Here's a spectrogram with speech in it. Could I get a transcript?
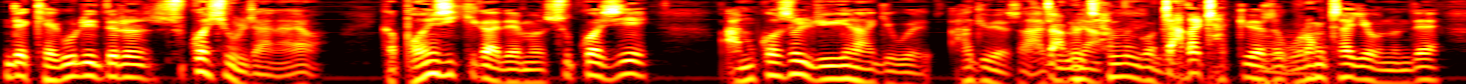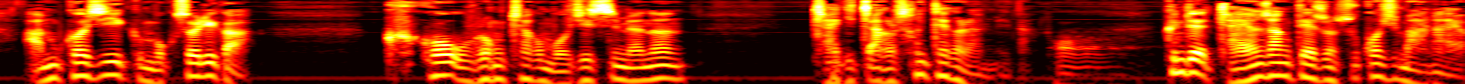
근데 개구리들은 수컷이 울잖아요. 그러니까 번식기가 되면 수컷이 암컷을 유인하기 위- 하기 위해서 아주 짝을 찾는 거네. 짝을 찾기 위해서 어. 우렁차게 우는데 암컷이 그 목소리가 크고 우렁차고 멋있으면은 자기 짝을 선택을 합니다. 어. 근데 자연 상태에서는 수컷이 많아요.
